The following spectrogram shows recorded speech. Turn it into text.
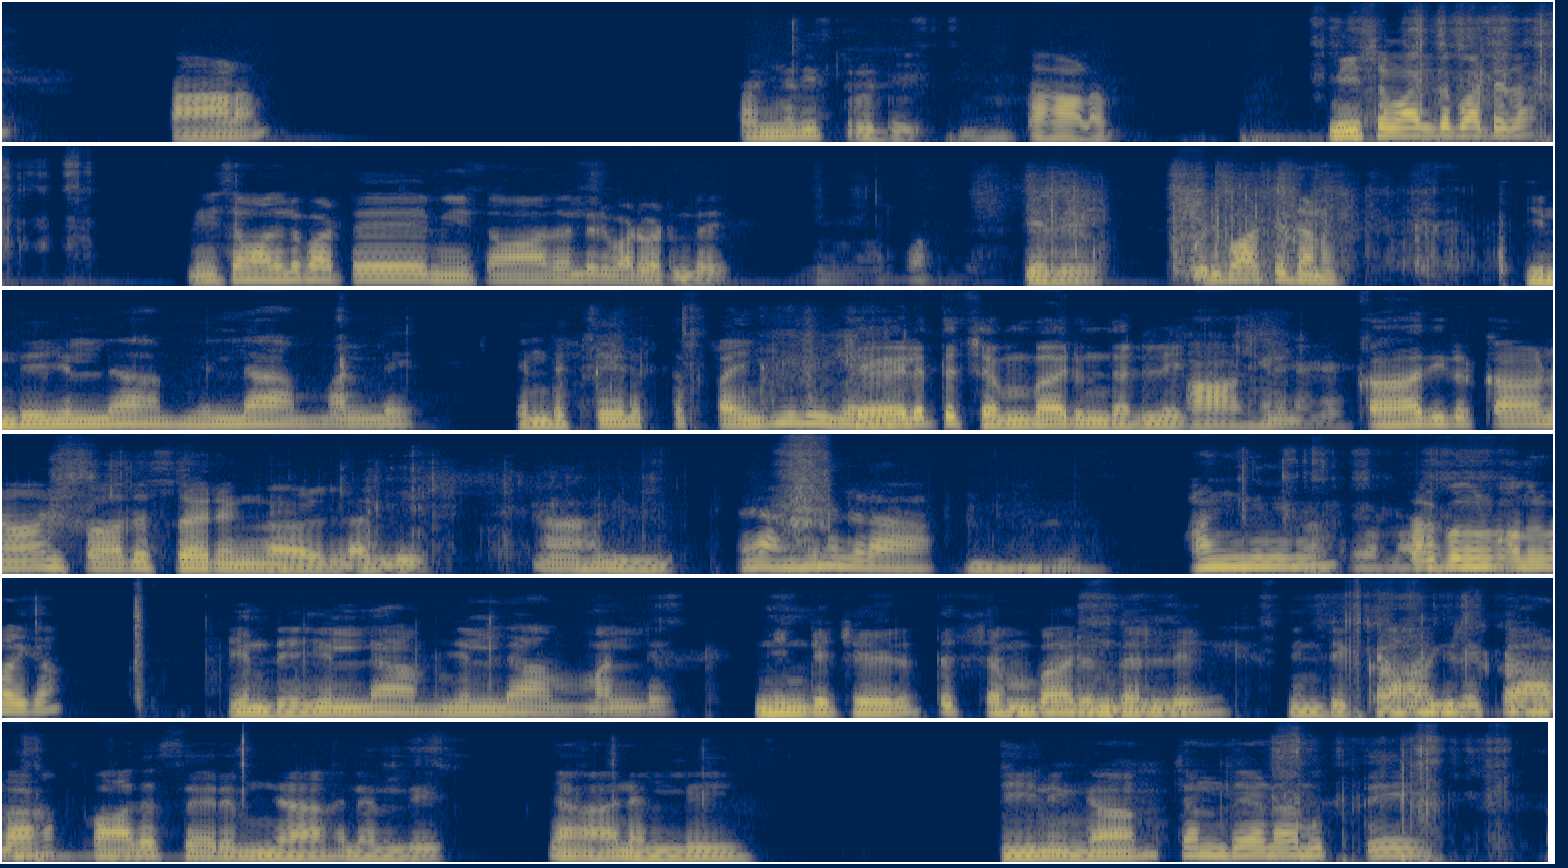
താളം. സംഗതി ശ്രുതി താളം. മീശമാതിലത്തെ പാട്ട് ഏതാ? മീസമാധവന്റെ പാട്ട് മീസമാധവന്റെ ഒരുപാട് പാട്ടുണ്ട്. ഏത്? ഒരു പാട്ട് ഇതാണ്. എന്റെ എല്ലാം എല്ലാം മല്ലേ എന്റെ ചേലത്തെ പൈകിലി ചേലത്തെ ചെമ്പാരും തല്ലേ? ആ അങ്ങനെയല്ലേ കാതികൾ കാണാൻ പാദസരങ്ങൾ അല്ലേ ഏ അങ്ങനെയല്ലടാ. അങ്ങനെയാണ്. ചിലപ്പോ ഒന്നുകൂടി പഠിക്കാം എന്റെ എല്ലാം എല്ലാം മല്ലേ നിന്റെ ചേലത്തെ ചെമ്പാരും തല്ലേ? നിന്റെ കാവിലെ കാടാ പാദസരം ഞാനല്ലേ? ഞാനല്ലേ? ചീനിങ്ങാം ചന്ദന മുത്തേ.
